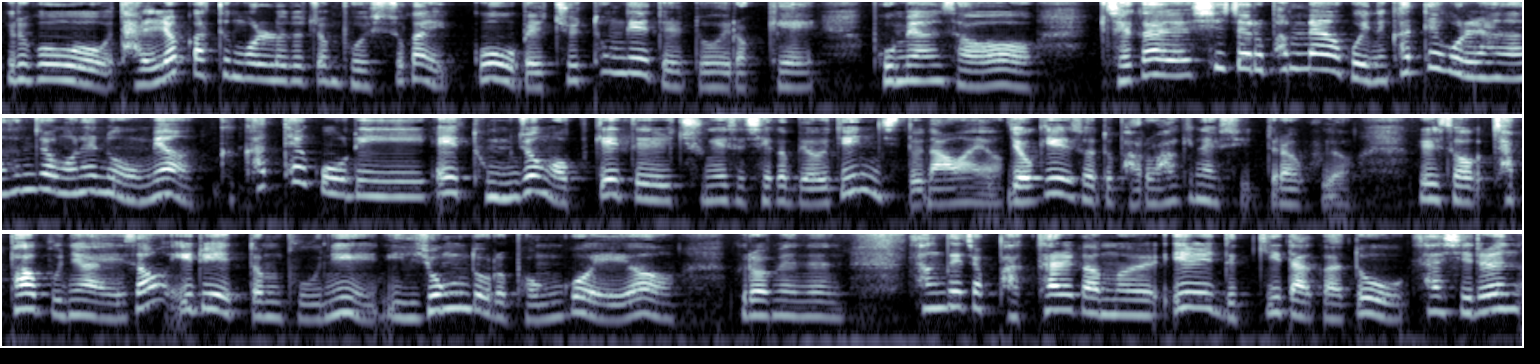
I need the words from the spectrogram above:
그리고 달력 같은 걸로도 좀 볼 수가 있고 매출 통계들도 이렇게 보면서 제가 실제로 판매하고 있는 카테고리를 하나 선정을 해 놓으면 그 카테고리의 동종 업계들 중에서 제가 몇 위인지도 나와요. 여기에서도 바로 확인할 수 있더라고요. 그래서 자파 분야에서 1위 했던 분이 이 정도를 번 거예요. 그러면은 상대적 박탈감을 1 느끼다가도 사실은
